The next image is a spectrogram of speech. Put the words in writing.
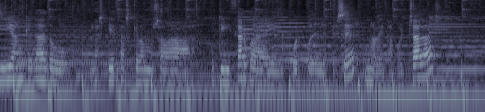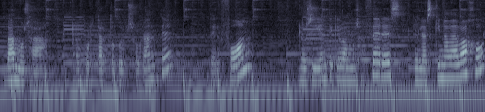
Así han quedado las piezas que vamos a utilizar para el cuerpo del neceser una vez acolchadas. Vamos a recortar todo el sobrante del foam. Lo siguiente que vamos a hacer es en la esquina de abajo,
